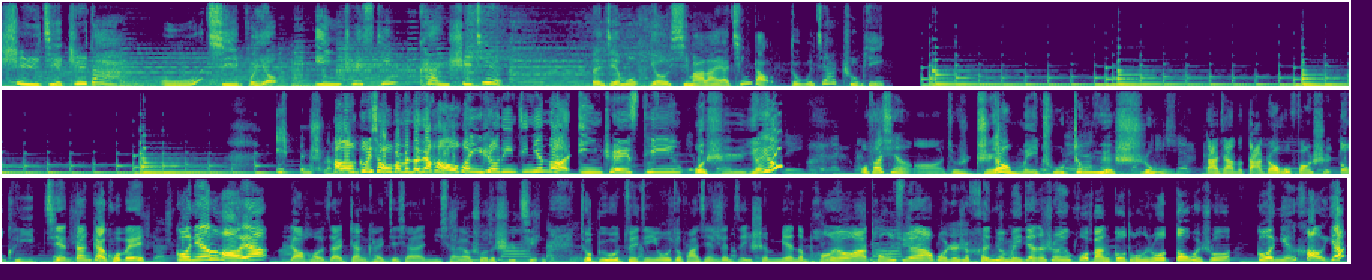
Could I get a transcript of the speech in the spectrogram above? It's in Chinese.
世界之大，无奇不有。Interesting，看世界。本节目由喜马拉雅青岛独家出品。Hello，各位小伙伴们，大家好，欢迎收听今天的 Interesting，我是悠悠。我发现啊，就是只要没出正月十五，大家的打招呼方式都可以简单概括为“过年好呀”，然后再展开接下来你想要说的事情。就比如最近有我就发现，跟自己身边的朋友啊、同学啊，或者是很久没见的生意伙伴沟通的时候，都会说“过年好呀”。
